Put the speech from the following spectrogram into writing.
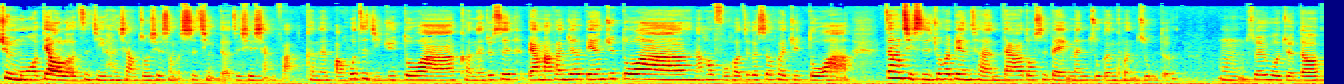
去磨掉了自己很想做些什么事情的这些想法，可能保护自己居多啊，可能就是不要麻烦觉得别人居多啊，然后符合这个社会居多啊，这样其实就会变成大家都是被闷住跟困住的，嗯，所以我觉得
